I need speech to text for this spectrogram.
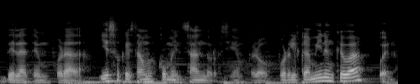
de la temporada. Y eso que estamos comenzando recién, pero por el camino en que va, bueno,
